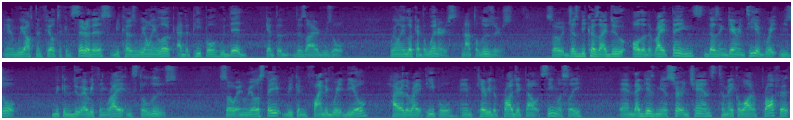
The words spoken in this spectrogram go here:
And we often fail to consider this because we only look at the people who did get the desired result. We only look at the winners, not the losers. So just because I do all of the right things doesn't guarantee a great result. We can do everything right and still lose. So in real estate, we can find a great deal, hire the right people, and carry the project out seamlessly. And that gives me a certain chance to make a lot of profit,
